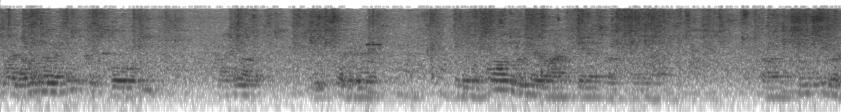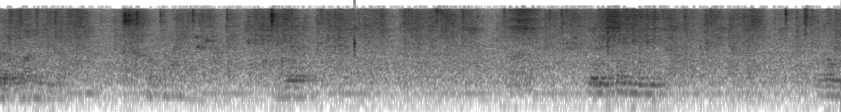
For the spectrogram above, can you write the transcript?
정말 너무너무 행복했고 마지막 일처리를 그리고 성원 분들과 함께 해서 정말 어, 진심으로 영광입니다. 이제 내일은 너무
